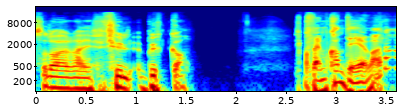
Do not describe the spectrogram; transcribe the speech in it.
Så da er de fullbooka. Hvem kan det være?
